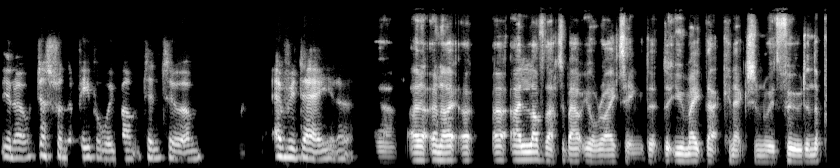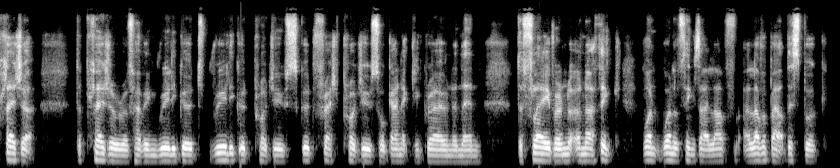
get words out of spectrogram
you know, just from the people we bumped into um, every day, you know. Yeah, and I, I I love that about your writing that that you make that connection with food and the pleasure the pleasure of having really good, really good produce, good fresh produce, organically grown, and then the flavor. And, and I think one one of the things I love I love about this book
